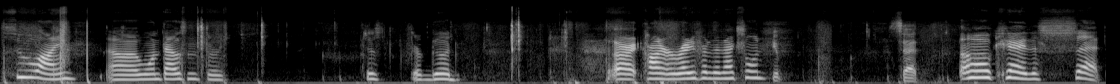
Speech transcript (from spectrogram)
through line, uh, 1003. Just, they're good. Alright, Connor, ready for the next one? Yep. Set. Okay, the set.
